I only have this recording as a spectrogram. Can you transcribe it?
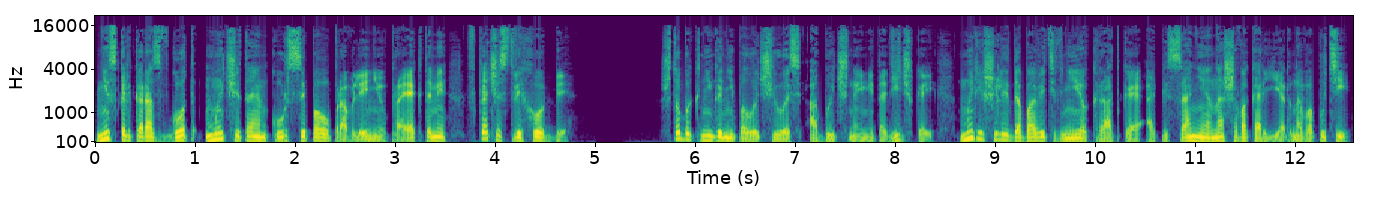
несколько раз в год мы читаем курсы по управлению проектами в качестве хобби. Чтобы книга не получилась обычной методичкой, мы решили добавить в нее краткое описание нашего карьерного пути.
